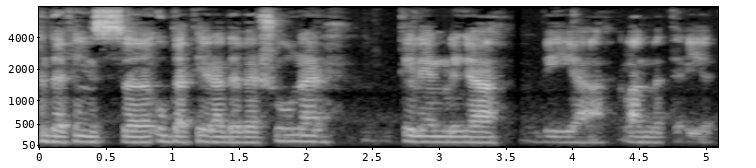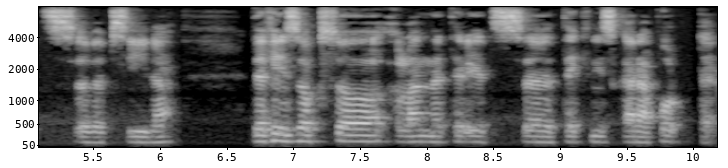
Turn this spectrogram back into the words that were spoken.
det finns eh, uppdaterade versioner tillgängliga via Lantmäteriets eh, webbsida. Det finns också Lantmäteriets eh, tekniska rapporter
